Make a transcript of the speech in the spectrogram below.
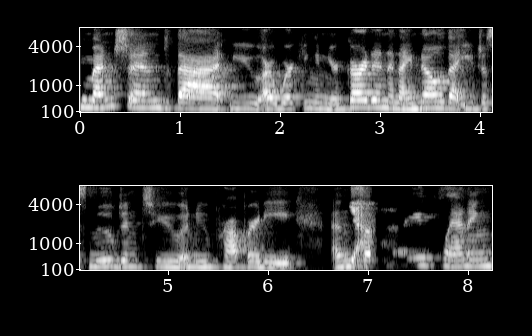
you mentioned that you are working in your garden, and I know that you just moved into a new property. And yeah. so, you planning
